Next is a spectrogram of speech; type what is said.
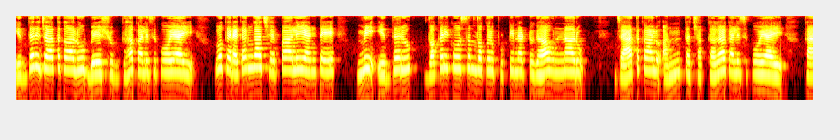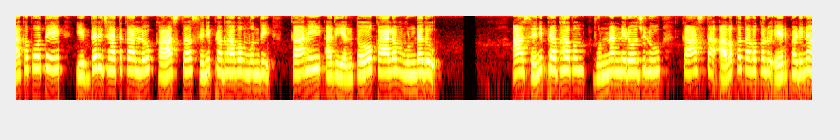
ఇద్దరి జాతకాలు బేషుగ్గా కలిసిపోయాయి. ఒక రకంగా చెప్పాలి అంటే మీ ఇద్దరు ఒకరి కోసం ఒకరు పుట్టినట్టుగా ఉన్నారు. జాతకాలు అంత చక్కగా కలిసిపోయాయి. కాకపోతే ఇద్దరి జాతకాల్లో కాస్త శని ప్రభావం ఉంది కానీ అది ఎంతో కాలం ఉండదు. ఆ శని ప్రభావం ఉన్నన్ని రోజులు కాస్త అవకతవకలు ఏర్పడినా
